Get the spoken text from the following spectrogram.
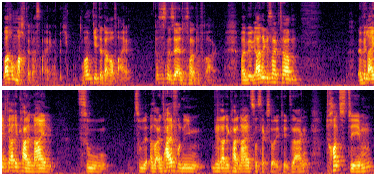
warum macht er das eigentlich? Warum geht er darauf ein? Das ist eine sehr interessante Frage. Weil wir gerade gesagt haben, er will eigentlich radikal Nein zu, zu, also ein Teil von ihm will radikal Nein zur Sexualität sagen. Trotzdem,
